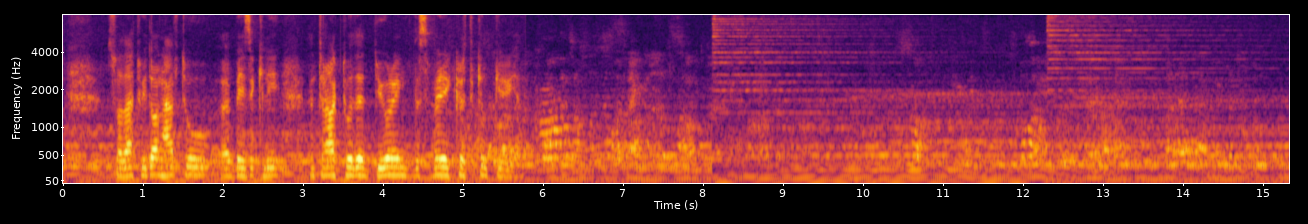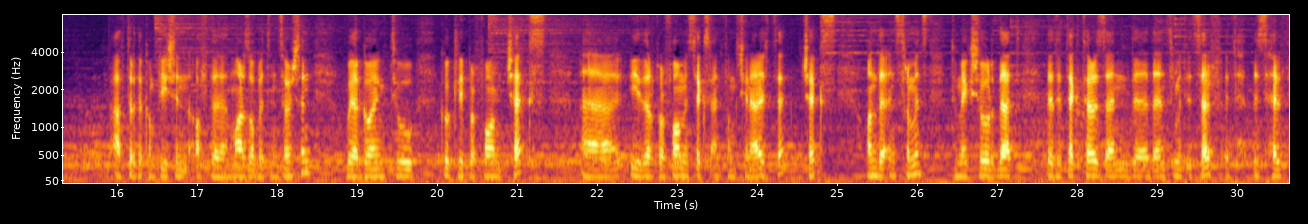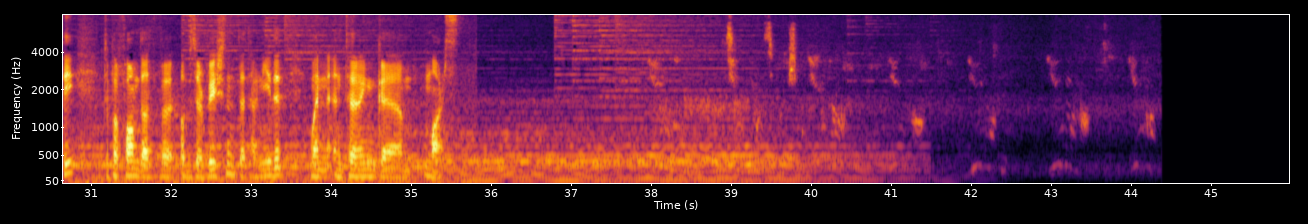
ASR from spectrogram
so that we don't have to uh, basically interact with it during this very critical period. After the completion of the Mars orbit insertion, we are going to quickly perform checks, uh, either performance checks and functionality checks on the instruments to make sure that the detectors and uh, the instrument itself is healthy to perform the observations that are needed when entering um, Mars.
